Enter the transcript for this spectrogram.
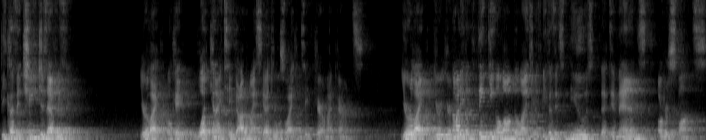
Because it changes everything. You're like, okay, what can I take out of my schedule so I can take care of my parents? You're like, you're, you're not even thinking along the lines it because it's news that demands a response.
